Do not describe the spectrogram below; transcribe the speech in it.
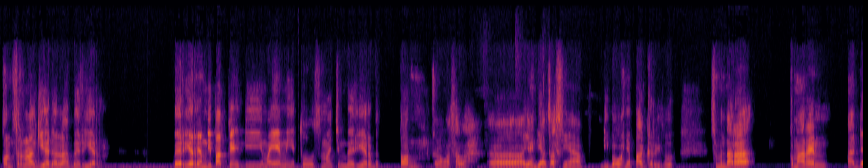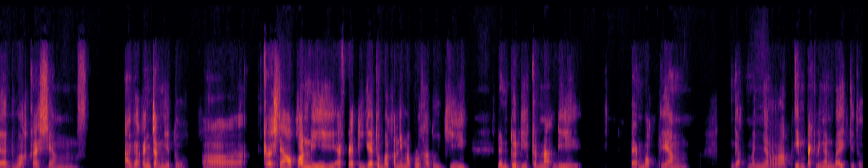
concern lagi adalah barrier. Barrier yang dipakai di Miami itu semacam barrier beton kalau nggak salah, uh, yang di atasnya, di bawahnya pagar itu. Sementara kemarin ada dua crash yang agak kencang gitu. Uh, crashnya Ocon di FP3 itu bahkan 51 G dan itu dikena di tembok yang nggak menyerap impact dengan baik gitu.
